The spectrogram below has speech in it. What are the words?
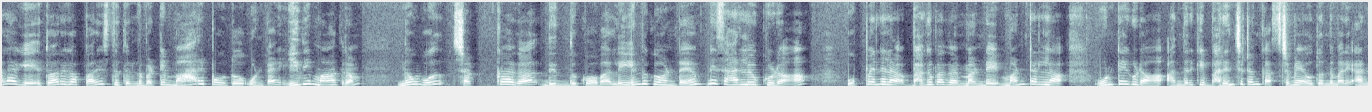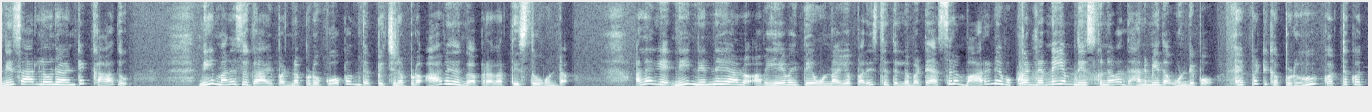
అలాగే త్వరగా పరిస్థితులను బట్టి మారిపోతూ ఉంటాయి. ఇది మాత్రం నువ్వు చక్కగా దిద్దుకోవాలి. ఎందుకు అంటే కొన్నిసార్లు కూడా ఉప్పెనెల భగభగ మండే మంటల్లా ఉంటే కూడా అందరికీ భరించడం కష్టమే అవుతుంది. మరి అన్నిసార్లునే అంటే కాదు. నీ మనసు గాయపడినప్పుడు కోపం తెప్పించినప్పుడు ఆ విధంగా ప్రవర్తిస్తూ ఉంటావు. అలాగే నీ నిర్ణయాలు అవి ఏవైతే ఉన్నాయో పరిస్థితులను బట్టి అసలు మారని ఒక్క నిర్ణయం తీసుకున్నావా? దాని మీద ఉండిపో. ఎప్పటికప్పుడు కొత్త కొత్త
